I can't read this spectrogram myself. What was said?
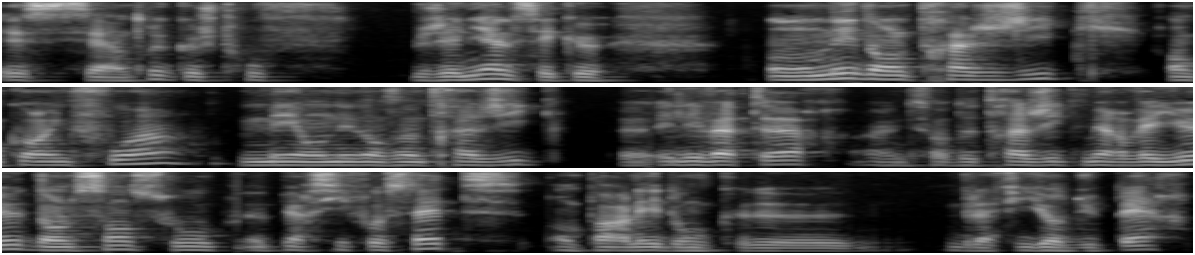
Et c'est un truc que je trouve génial, c'est que on est dans le tragique, encore une fois, mais on est dans un tragique euh, élévateur, une sorte de tragique merveilleux, dans le sens où euh, Percy Fawcett, on parlait donc de la figure du père,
